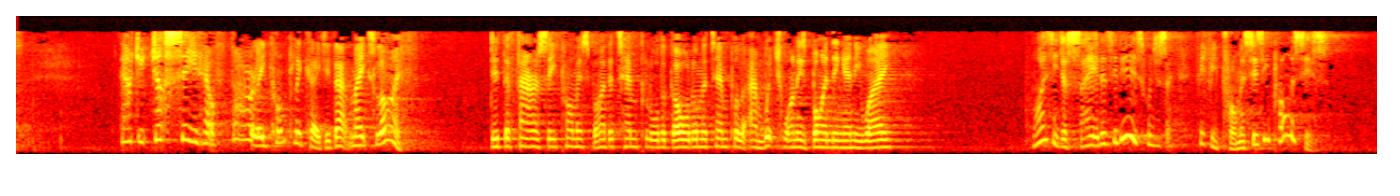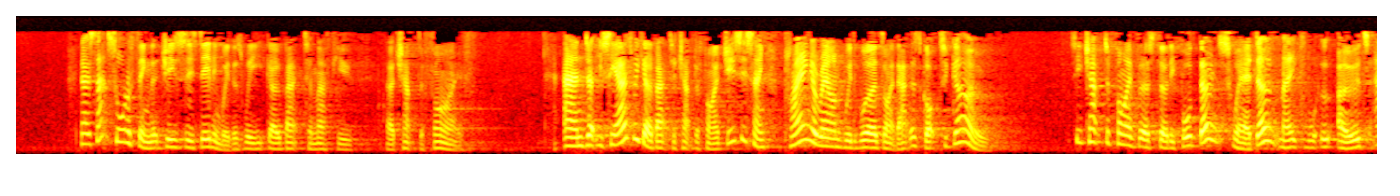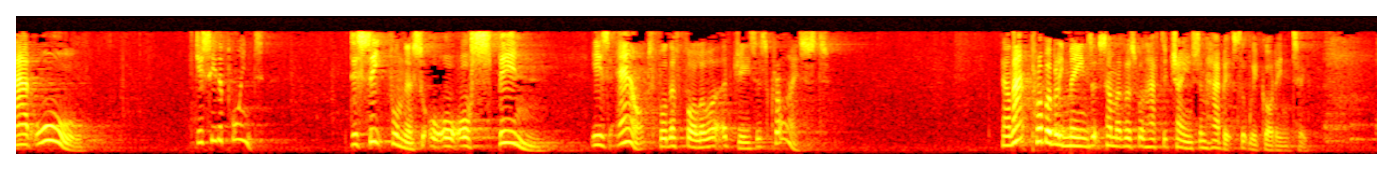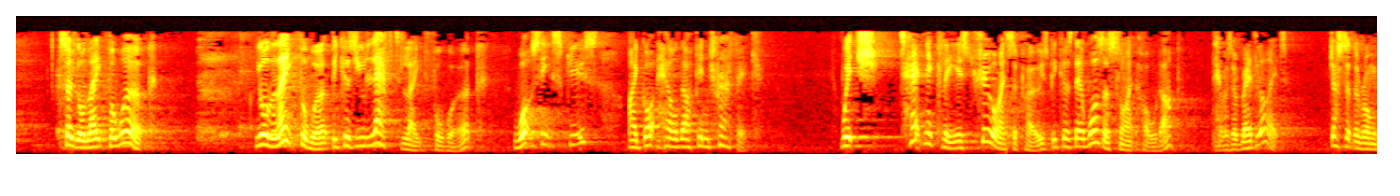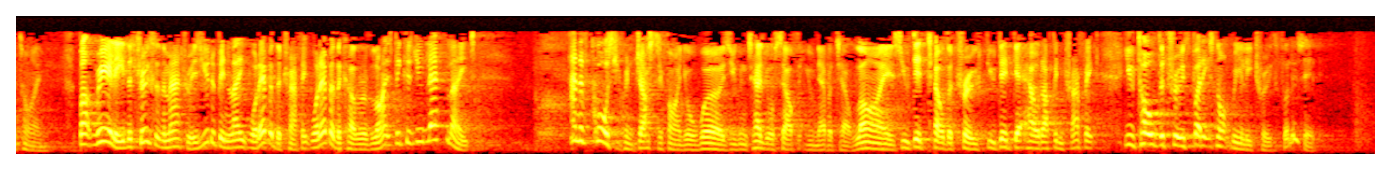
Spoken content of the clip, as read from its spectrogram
Now, do you just see how thoroughly complicated that makes life? Did the Pharisee promise by the temple or the gold on the temple, and which one is binding anyway? Why does he just say it as it is? When you say, if he promises, he promises. Now, it's that sort of thing that Jesus is dealing with as we go back to Matthew uh, chapter 5. And uh, you see, as we go back to chapter 5, Jesus is saying playing around with words like that has got to go. See, chapter 5, verse 34 don't swear, don't make oaths at all. Do you see the point? Deceitfulness or, or, or spin is out for the follower of Jesus Christ. Now, that probably means that some of us will have to change some habits that we've got into. So, you're late for work. You're late for work because you left late for work. What's the excuse? I got held up in traffic. Which technically is true, I suppose, because there was a slight hold up. There was a red light, just at the wrong time. But really, the truth of the matter is, you'd have been late, whatever the traffic, whatever the colour of lights, because you left late. And of course, you can justify your words. You can tell yourself that you never tell lies. You did tell the truth. You did get held up in traffic. You told the truth, but it's not really truthful, is it?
